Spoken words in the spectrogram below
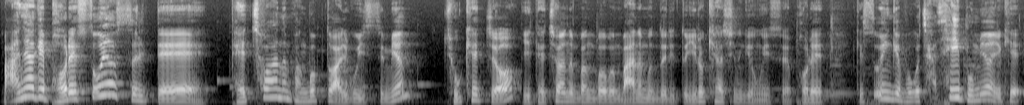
만약에 벌에 쏘였을 때 대처하는 방법도 알고 있으면 좋겠죠? 이 대처하는 방법은 많은 분들이 또 이렇게 하시는 경우 있어요. 벌에 이렇게 쏘인 게 보고 자세히 보면 이렇게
